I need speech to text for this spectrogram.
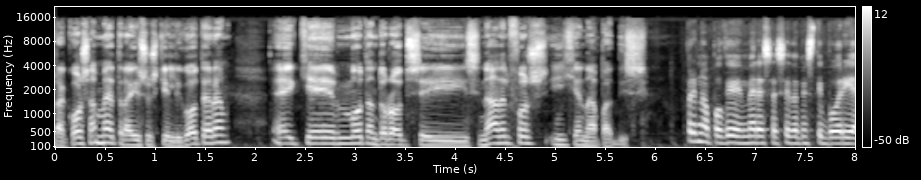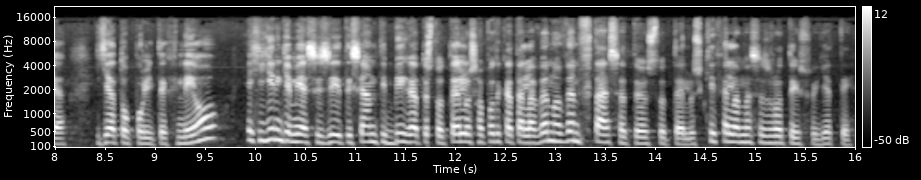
300 μέτρα, ίσως και λιγότερα. Ε, και όταν το ρώτησε η συνάδελφος, είχε να απαντήσει. Πριν από δύο ημέρες σας είδαμε στην πορεία για το Πολυτεχνείο. Έχει γίνει και μια συζήτηση. Αν την πήγατε στο τέλος, από ό,τι καταλαβαίνω, δεν φτάσατε ως το τέλος. Και ήθελα να σας ρωτήσω γιατί.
